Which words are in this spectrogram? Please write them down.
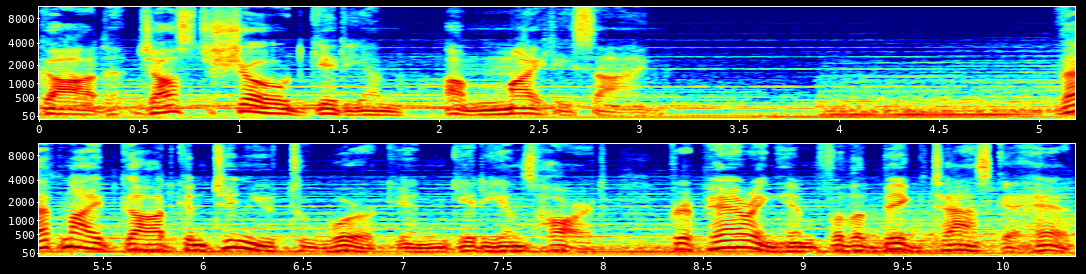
God just showed Gideon a mighty sign. That night God continued to work in Gideon's heart, preparing him for the big task ahead.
